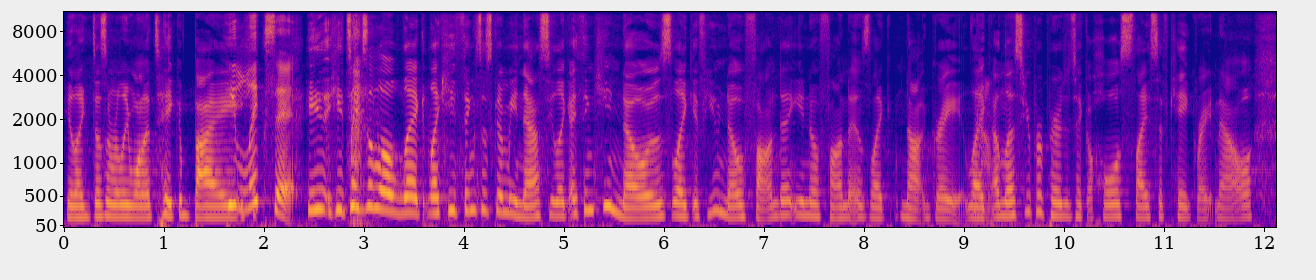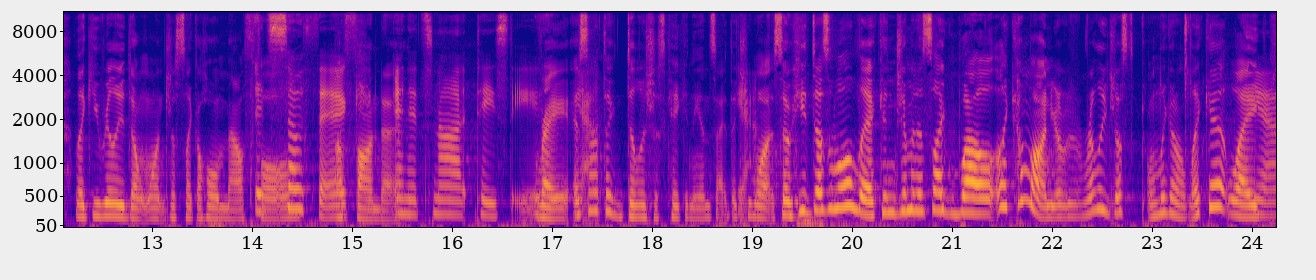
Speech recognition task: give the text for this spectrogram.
He like doesn't really want to take a bite. He licks it. He he takes a little lick, like he thinks it's gonna be nasty. Like I think he knows, like if you know fondant, you know fondant is like not great. Like No. unless you're prepared to take a whole slice of cake right now, like you really don't want just like a whole mouthful. It's so thick of fondant. and it's not tasty. Right. It's Yeah. not the delicious cake in the inside that you want. So he does a little lick, and Jimin is like, well, like, come on, you're really just only to lick it? Like, Yeah.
